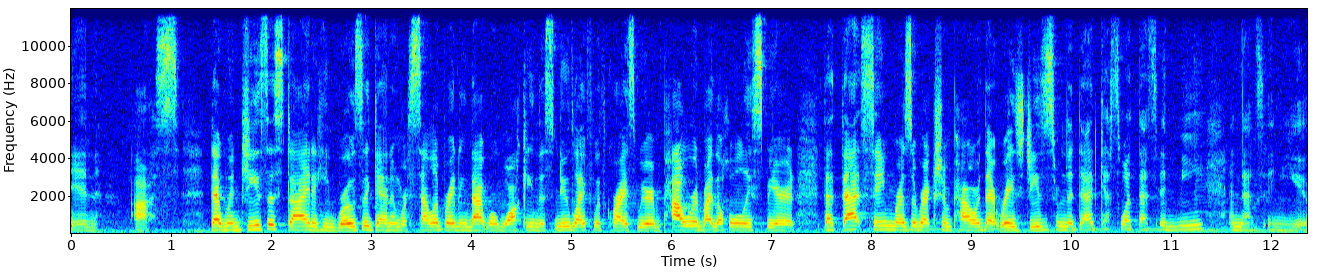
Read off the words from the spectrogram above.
in us. That when Jesus died and he rose again and we're celebrating that, we're walking this new life with Christ, we're empowered by the Holy Spirit, that that same resurrection power that raised Jesus from the dead, guess what? That's in me and that's in you.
